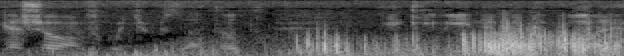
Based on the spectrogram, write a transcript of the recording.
Я що вам хочу сказати? От які війни би не були, е,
